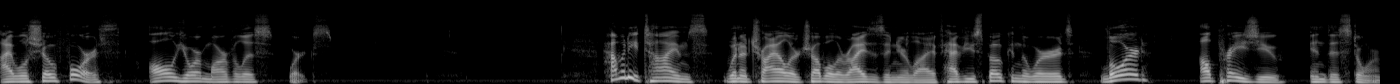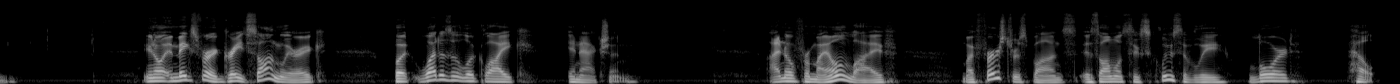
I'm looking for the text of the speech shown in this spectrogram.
I will show forth all your marvelous works. How many times, when a trial or trouble arises in your life, have you spoken the words, Lord, I'll praise you in this storm? You know, it makes for a great song lyric, but what does it look like in action? I know from my own life, my first response is almost exclusively, Lord, help.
